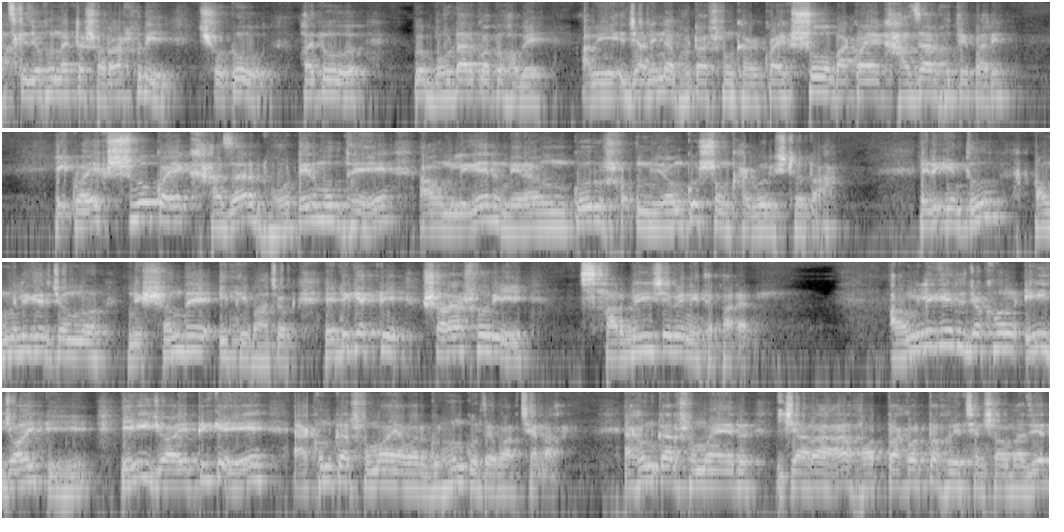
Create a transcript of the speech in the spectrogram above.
আজকে যখন একটা সরাসরি ছোট, হয়তো ভোটার কত হবে, আমি জানি না ভোটার সংখ্যা, কয়েকশো বা কয়েক হাজার হতে পারে। এই কয়েকশো কয়েক হাজার ভোটের মধ্যে আওয়ামী লীগের নিরঙ্কুর নিরঙ্কুশ সংখ্যাগরিষ্ঠতা। এটি কিন্তু আওয়ামী লীগের জন্য নিঃসন্দেহে ইতিবাচক। এটিকে একটি সরাসরি সার্ভে হিসেবে নিতে পারেন। আওয়ামী লীগের যখন এই জয়টি, এই জয়টিকে এখনকার সময় আবার গ্রহণ করতে পারছে না। এখনকার সময়ের যারা হত্যাকর্তা হয়েছেন সমাজের,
